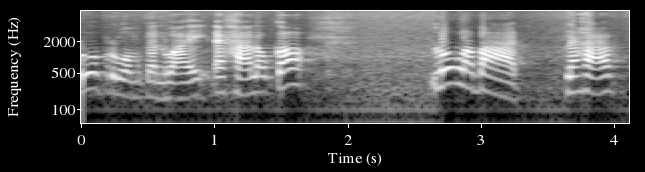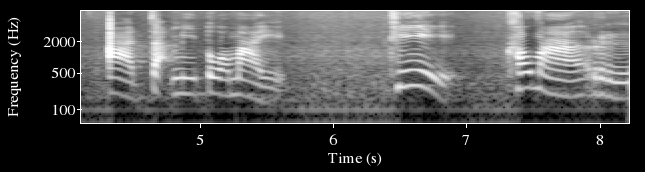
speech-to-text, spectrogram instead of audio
รวบรวมกันไว้นะคะแล้วก็โรคระบาดนะคะอาจจะมีตัวใหม่ที่เข้ามาหรือ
